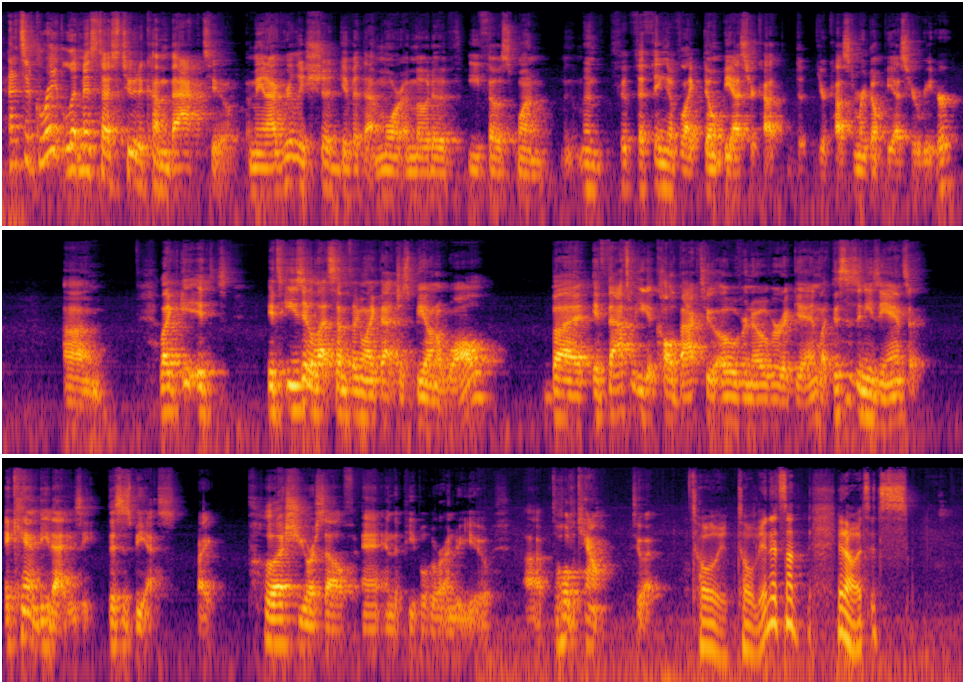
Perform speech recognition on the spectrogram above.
And it's a great litmus test too to come back to. I mean, I really should give it that more emotive ethos one. The thing of like, don't BS your your customer, don't BS your reader. Um, like it's it's easy to let something like that just be on a wall, but if that's what you get called back to over and over again, like this is an easy answer. It can't be that easy. This is BS, right? Push yourself and, and the people who are under you uh, to hold account to it. Totally, totally. And it's not, you know, it's it's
